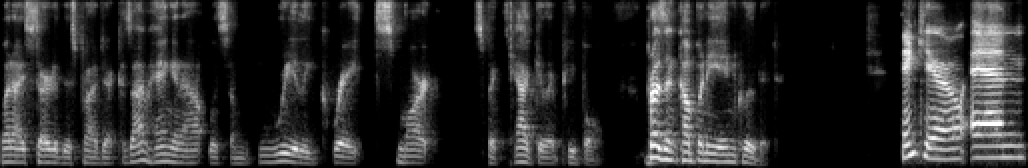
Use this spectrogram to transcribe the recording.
when I started this project because I'm hanging out with some really great, smart, spectacular people, present company included. Thank you. And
